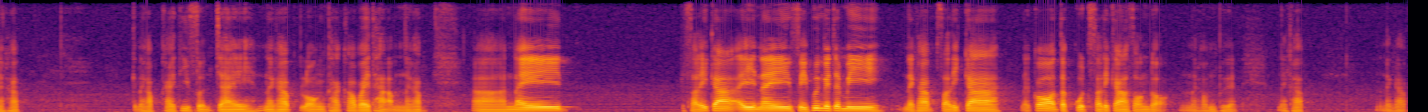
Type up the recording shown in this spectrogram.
นะครับนะครับ ใครที่สนใจนะครับ ลองทักเข้าไปถามนะครับในสาริกาไอในสีพึ่งก็จะมีนะครับสาริกาแล้วก็ตะกรุดสาริกาสองดอกนะครับเพื่อนนะครับนะครับ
